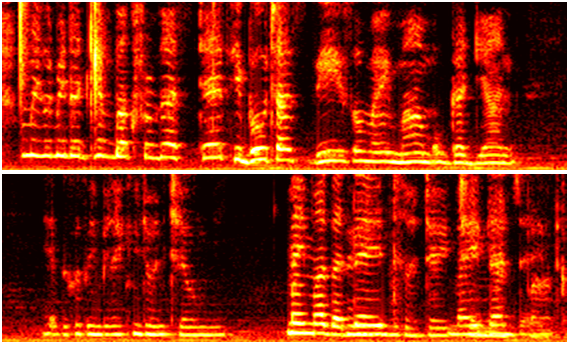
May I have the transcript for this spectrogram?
Oh my god, my dad came back from that state. He bought us this. Oh my mom, oh guardian. Yeah, because they'll be like, you don't tell me. My mother My died. mother died My 10 dad years died. back.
